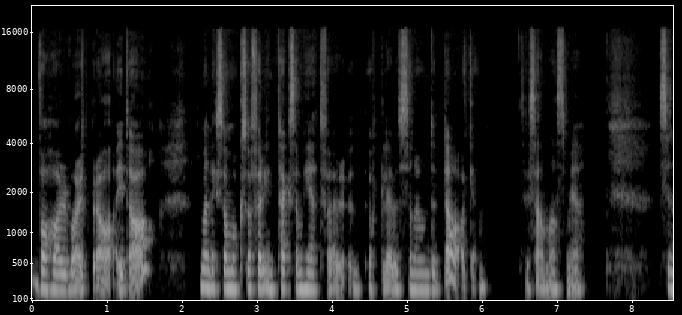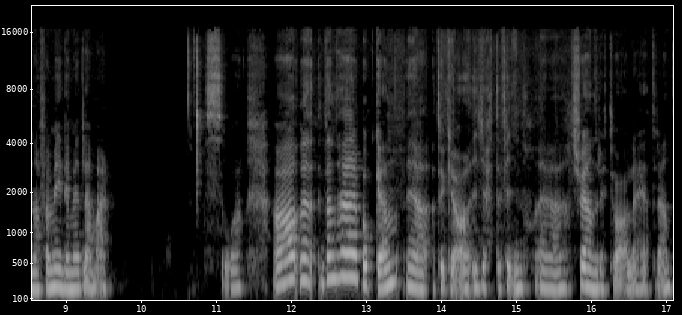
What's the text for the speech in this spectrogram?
vad har varit bra idag? Man liksom också för in tacksamhet för upplevelserna under dagen tillsammans med sina familjemedlemmar. Så, ja, men den här boken eh, tycker jag är jättefin. Eh, 21 ritualer heter den.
